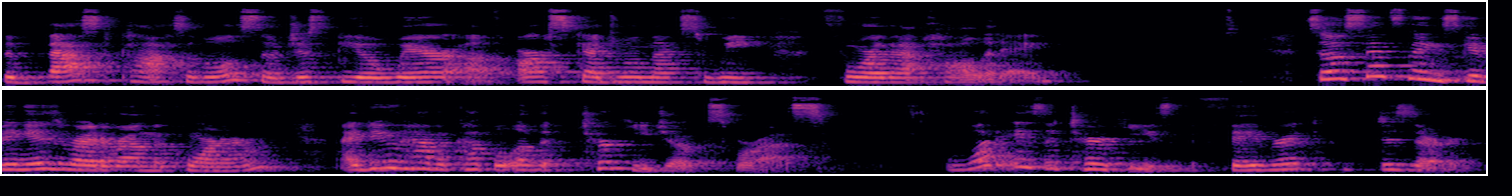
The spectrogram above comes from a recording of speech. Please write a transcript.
the best possible, so just be aware of our schedule next week for that holiday. So since Thanksgiving is right around the corner, I do have a couple of turkey jokes for us. What is a turkey's favorite dessert?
